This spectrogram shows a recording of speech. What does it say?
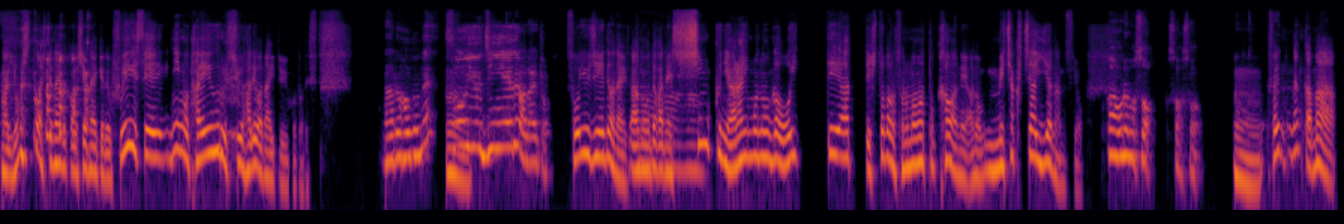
まあ、良しとはしてないのかもしれないけど、不衛生にも耐えうる宗派ではないということです。なるほどね。うんそういう陣営ではないと。そういう自衛ではないです。あの、うんだからね、シンクに洗い物が置いてあって、一晩そのままとかはね、あの、めちゃくちゃ嫌なんですよ。あ、俺もそう。そうそうん。それ、なんかまあ、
